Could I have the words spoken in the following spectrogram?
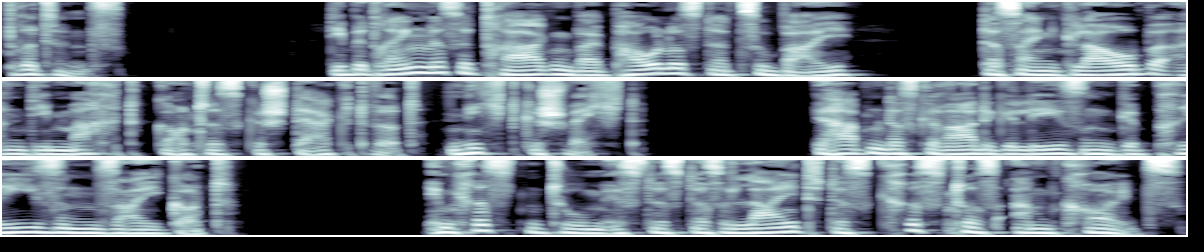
Drittens. Die Bedrängnisse tragen bei Paulus dazu bei, dass sein Glaube an die Macht Gottes gestärkt wird, nicht geschwächt. Wir haben das gerade gelesen, gepriesen sei Gott. Im Christentum ist es das Leid des Christus am Kreuz,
